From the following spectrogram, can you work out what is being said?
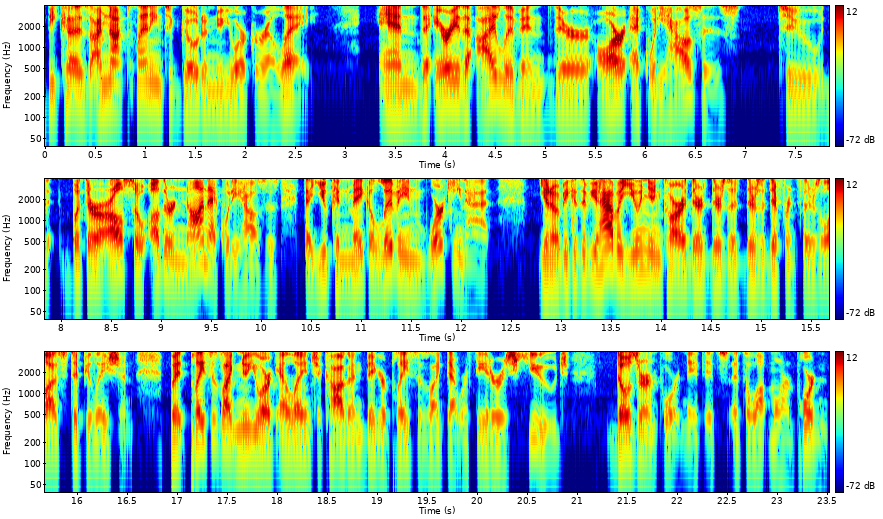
because i'm not planning to go to new york or la and the area that i live in there are equity houses to but there are also other non-equity houses that you can make a living working at you know because if you have a union card there there's a there's a difference there's a lot of stipulation. But places like new york la and chicago and bigger places like that where theater is huge those are important. It, it's it's a lot more important.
